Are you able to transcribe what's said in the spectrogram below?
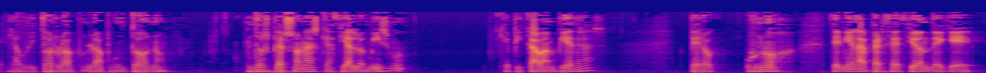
el auditor lo, lo apuntó, ¿no? Dos personas que hacían lo mismo, que picaban piedras, pero uno tenía la percepción de que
